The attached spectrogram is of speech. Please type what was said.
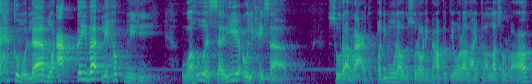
யஹ்குமு லா முஅக்கிப லிஹுக்மிஹி. வஹுவ சரீஉல் ஹிசாப். சூரா ராத் பதிமூணாவது சூறாவுடைய நாற்பத்தி ஓராவது ஆயத்தில் அல்லாஹ் சொல்கிறான்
